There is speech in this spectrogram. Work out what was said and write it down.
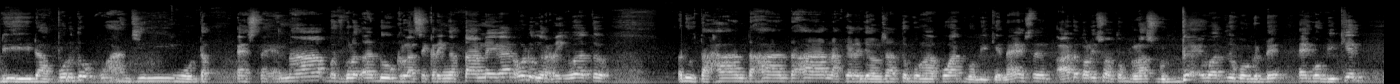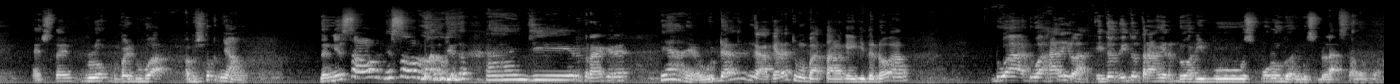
Di dapur tuh anjing ngudek es teh enak buat gue aduh gelasnya keringetan ya kan. Waduh ngeri banget tuh. Aduh tahan tahan tahan. Akhirnya jam satu gue nggak kuat gue bikin es teh. Ada kali suatu gelas gede buat tuh gue gede. Eh gue bikin es teh belum sampai dua. Abis itu kenyang. Dan nyesel nyesel gue gitu anjir terakhirnya ya ya udah. Nggak akhirnya cuma batal kayak gitu doang dua dua hari lah itu itu terakhir 2010 2011 kalau gua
